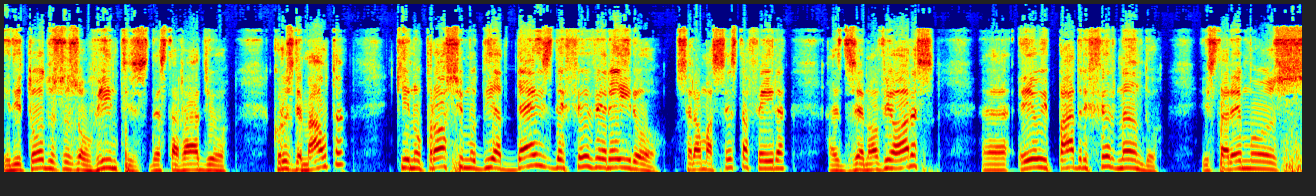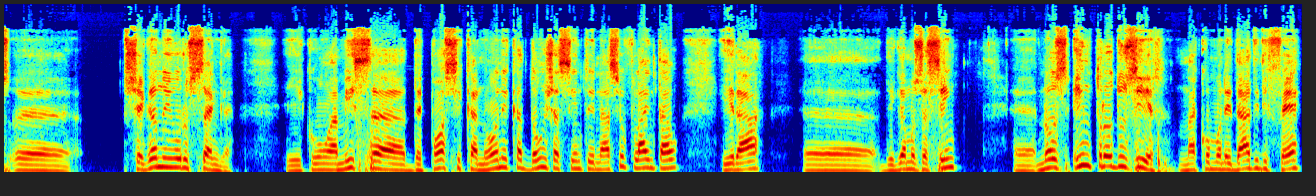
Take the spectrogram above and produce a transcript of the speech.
e de todos os ouvintes desta rádio Cruz de Malta, que no próximo dia 10 de fevereiro, será uma sexta-feira, às 19 horas, uh, eu e Padre Fernando estaremos uh, chegando em Uruçanga e com a missa de posse canônica, Dom Jacinto Inácio Flá, então, irá, eh, digamos assim, nos introduzir na comunidade de fé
